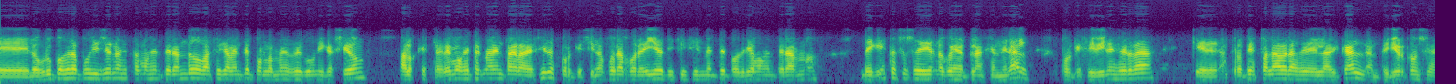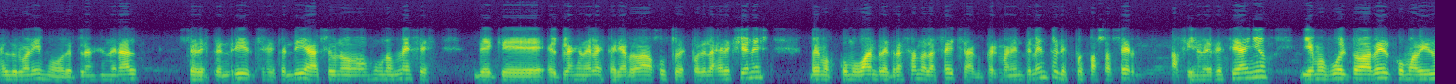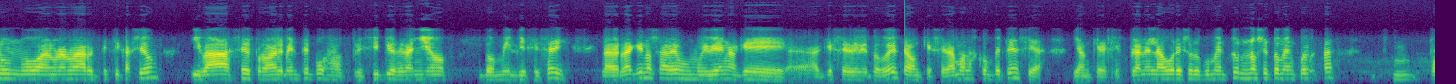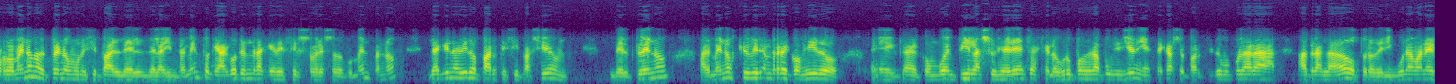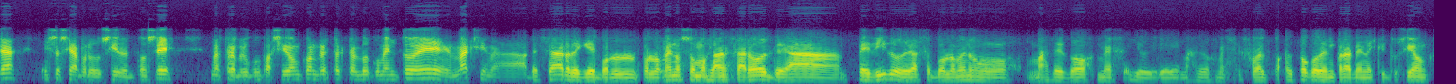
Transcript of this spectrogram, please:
eh, los grupos de la oposición nos estamos enterando básicamente por los medios de comunicación, a los que estaremos eternamente agradecidos, porque si no fuera por ellos difícilmente podríamos enterarnos de qué está sucediendo con el plan general, porque si bien es verdad que las propias palabras del alcalde, anterior concejal de urbanismo de plan general, se desprendía, se hace unos, unos meses de que el plan general estaría aprobado justo después de las elecciones, vemos cómo van retrasando la fecha permanentemente, después pasó a ser a finales de este año y hemos vuelto a ver cómo ha habido un nuevo, una nueva rectificación y va a ser probablemente pues a principios del año 2016. La verdad que no sabemos muy bien a qué, a qué se debe todo esto, aunque se damos las competencias y aunque se explanen labores esos documentos, no se toma en cuenta mm, por lo menos al pleno municipal del, del ayuntamiento, que algo tendrá que decir sobre esos documentos, ¿no? Ya que no ha habido participación del pleno, al menos que hubieran recogido eh, con buen pie las sugerencias que los grupos de la oposición, y en este caso el Partido Popular ha, trasladado, pero de ninguna manera eso se ha producido. Entonces, nuestra preocupación con respecto al documento es máxima. A pesar de que por, por lo menos Somos Lanzarote ha pedido desde hace por lo menos más de dos meses, yo diría que más de dos meses, fue al poco de entrar en la institución,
